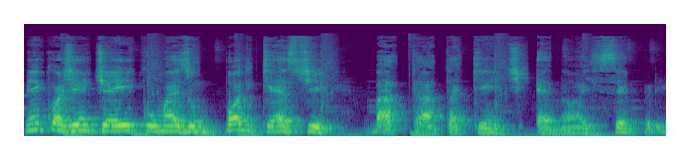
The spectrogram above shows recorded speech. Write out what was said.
vem com a gente aí com mais um podcast Batata Quente, é nós sempre.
